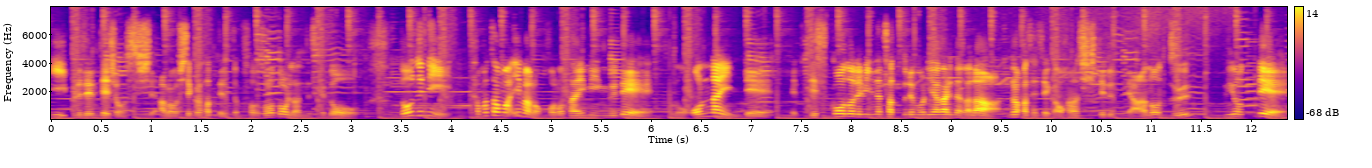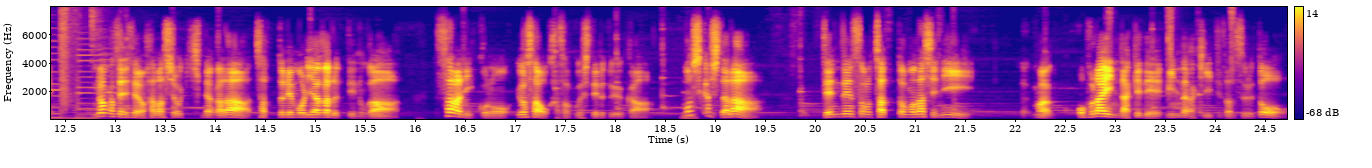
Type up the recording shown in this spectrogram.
いいプレゼンテーションをしあのしてくださってるってそその通りなんですけど、同時にたまたま今のこのタイミングで、そのオンラインで、えっと、 Discord でみんなチャットで盛り上がりながら、野中先生がお話ししてるってあの図によって、野中先生の話を聞きながらチャットで盛り上がるっていうのが、さらにこの良さを加速してるというか、もしかしたら、全然そのチャットもなしに、まあ、オフラインだけでみんなが聞いてたとすると、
